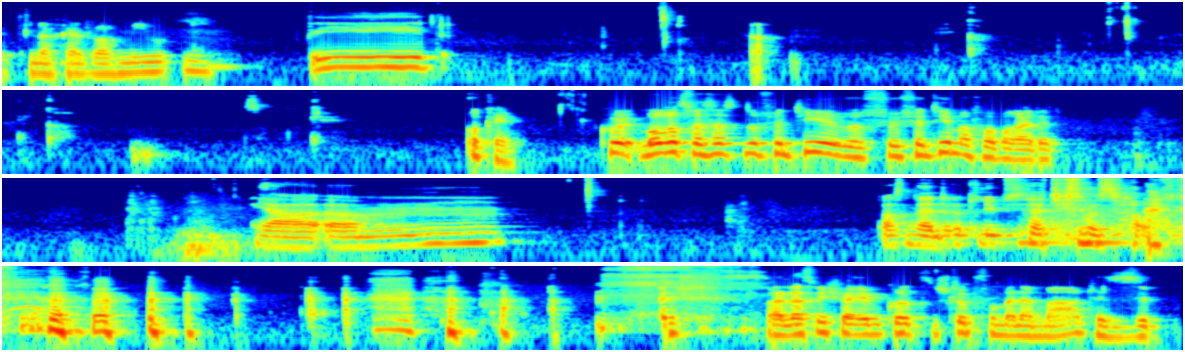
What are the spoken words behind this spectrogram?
Ich hätte ihn nachher einfach muten. Beat. Ist okay. Okay. Cool. Moritz, was hast du für ein, Thema, für, für ein Thema vorbereitet? Ja, ähm. Was ist denn dein drittliebster Dinosaurier? Lass mich mal eben kurz einen Schluck von meiner Mate sippen.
